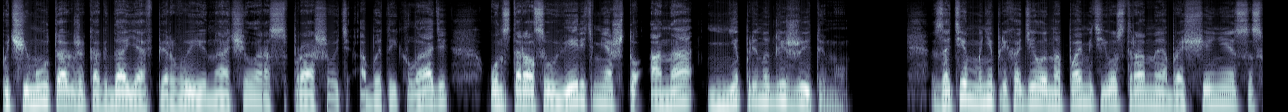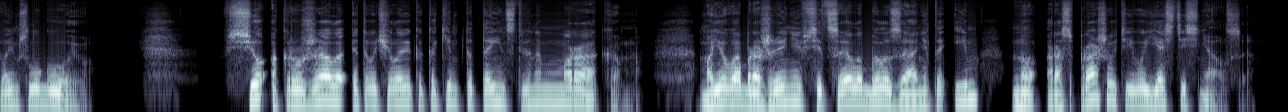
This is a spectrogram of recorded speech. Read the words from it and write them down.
Почему также, когда я впервые начал расспрашивать об этой кладе, он старался уверить меня, что она не принадлежит ему? Затем мне приходило на память его странное обращение со своим слугою. Все окружало этого человека каким-то таинственным мраком. Мое воображение всецело было занято им, но расспрашивать его я стеснялся.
